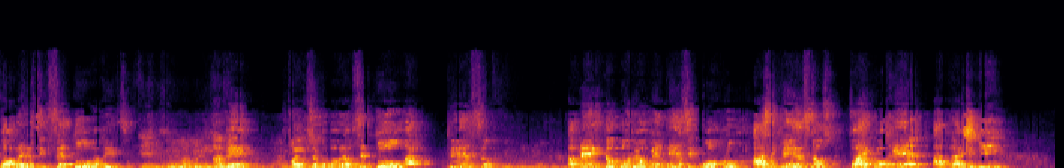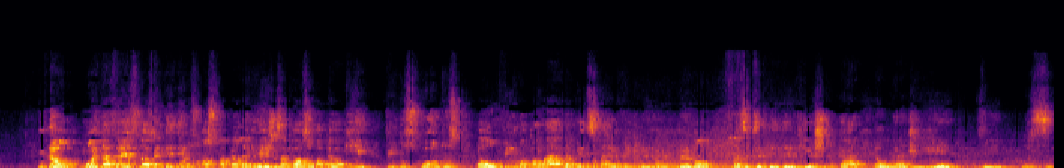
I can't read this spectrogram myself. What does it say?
Fala para ele assim: se tu uma bênção. Amém? Foi o que Senhor falou para se tu uma bênção. Amém? Então, quando eu obedeço e cumpro as bênçãos, vai correr atrás de mim. Então, muitas vezes nós entendemos o nosso papel na igreja. Sabe qual é o seu papel aqui? Vindo dos cultos, é, ouvindo a palavra, a bênção vai vir, meu irmão. Mas você precisa entender que este lugar é um lugar de revelação.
